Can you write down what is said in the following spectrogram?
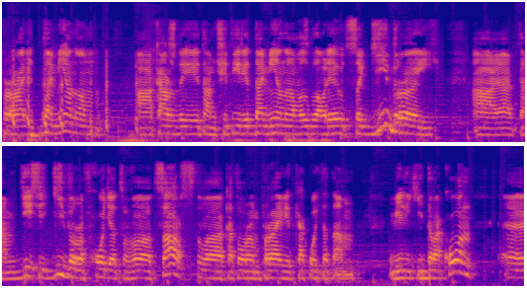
правит доменом, а каждые там четыре домена возглавляются гидрой, а там 10 гидр входят в царство, которым правит какой-то там великий дракон. Э,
